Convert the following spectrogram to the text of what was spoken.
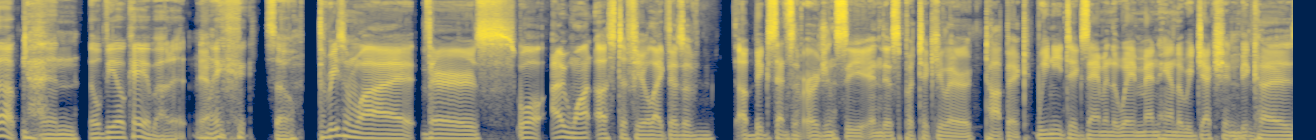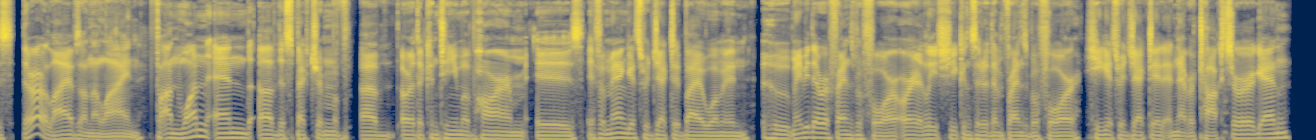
up and they'll be okay about it. Yeah. Like so The reason why there's, well, I want us to feel like there's a a big sense of urgency in this particular topic. We need to examine the way men handle rejection Mhm. because there are lives on the line. On one end of the spectrum of, of or the continuum of harm is if a man gets rejected by a woman who maybe they were friends before, or at least she considered them friends before, he gets rejected and never talks to her again.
